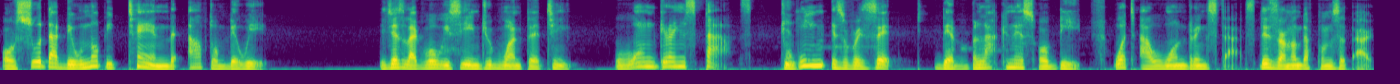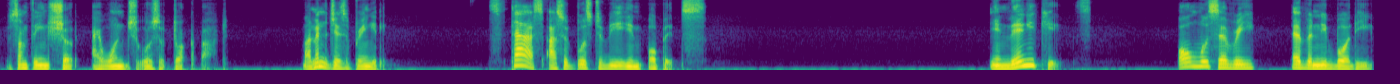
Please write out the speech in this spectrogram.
or so that they will not be turned out of the way. It's just like what we see in Jude 113. Wandering stars, to whom is reserved the blackness of day. What are wandering stars? This is another concept, something short I want to also talk about. But let me just bring it in. Stars are supposed to be in orbits. In any case, almost every heavenly body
